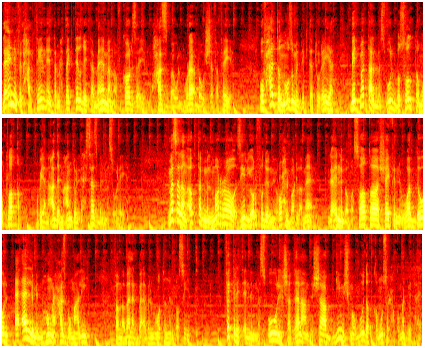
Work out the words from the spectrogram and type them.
لأن في الحالتين أنت محتاج تلغي تماما أفكار زي المحاسبة والمراقبة والشفافية. وفي حالة النظم الديكتاتورية بيتمتع المسؤول بسلطة مطلقة وبينعدم عنده الإحساس بالمسؤولية مثلا أكتر من مرة وزير يرفض إنه يروح البرلمان لأن ببساطة شايف النواب دول أقل من إن هم يحاسبوا معاليه فما بالك بقى بالمواطن البسيط فكرة إن المسؤول شغال عند الشعب دي مش موجودة في قاموس الحكومات بتاعتنا.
